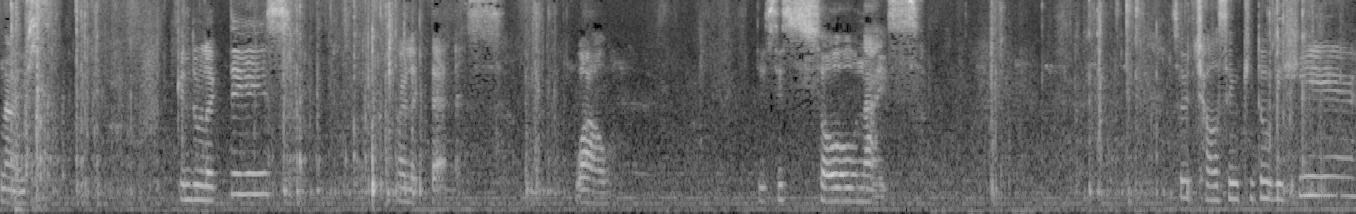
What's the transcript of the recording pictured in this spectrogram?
Nice. You can do like this or like that wow. This is so nice. So Charles and Keith over here.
